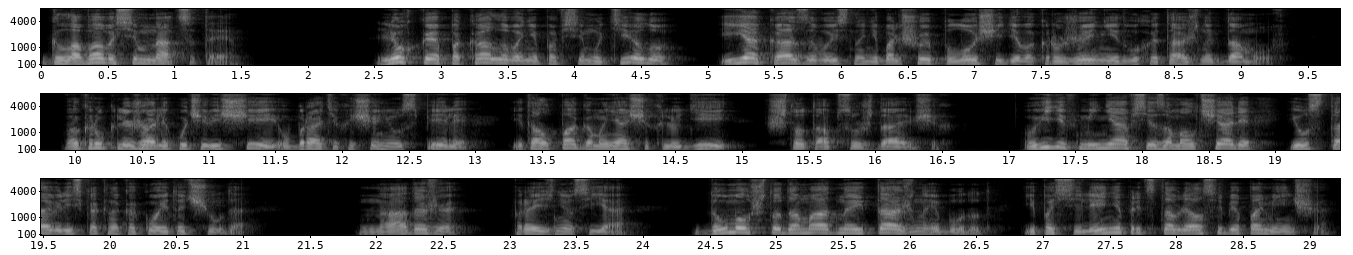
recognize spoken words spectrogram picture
Глава 18. Легкое покалывание по всему телу, и я оказываюсь на небольшой площади в окружении двухэтажных домов. Вокруг лежали куча вещей, убрать их еще не успели, и толпа гомонящих людей, что-то обсуждающих. Увидев меня, все замолчали и уставились, как на какое-то чудо. «Надо же», – произнес я, – «думал, что дома одноэтажные будут, и поселение представлял себе поменьше».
